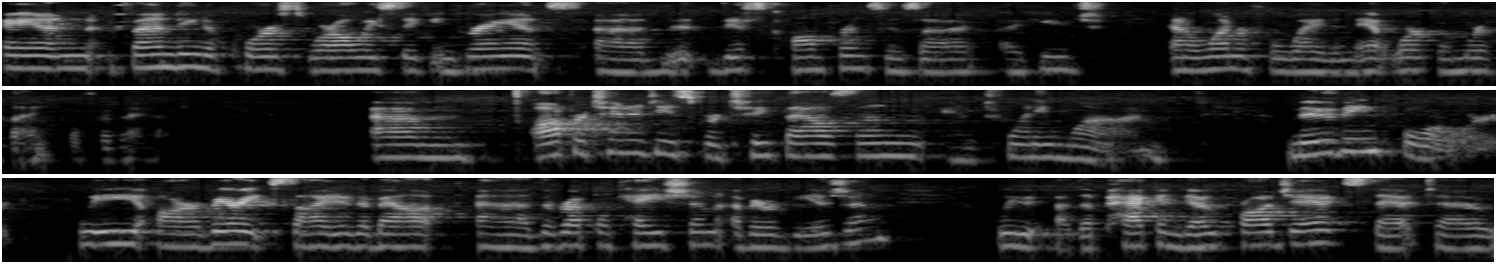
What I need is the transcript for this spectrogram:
And funding, of course, we're always seeking grants. Uh, th this conference is a, a, huge and a wonderful way to network, and we're thankful for that. Um, opportunities for 2021. Moving forward, we are very excited about uh, the replication of our vision. We, uh, the Pack and Go projects that uh,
